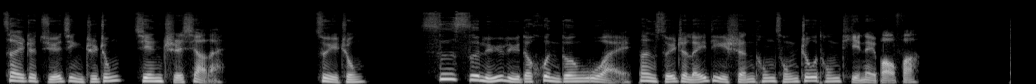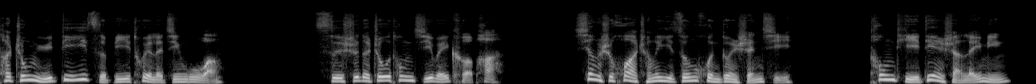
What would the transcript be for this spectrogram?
在这绝境之中坚持下来。最终，丝丝缕缕的混沌雾霭伴随着雷帝神通从周通体内爆发，他终于第一次逼退了金乌王。此时的周通极为可怕，像是化成了一尊混沌神奇，通体电闪雷鸣，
